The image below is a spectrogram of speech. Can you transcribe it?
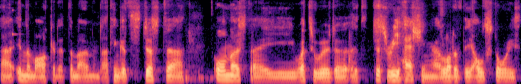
uh, in the market at the moment. I think it's just. Uh, Almost a what's the word? Uh, just rehashing a lot of the old stories.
